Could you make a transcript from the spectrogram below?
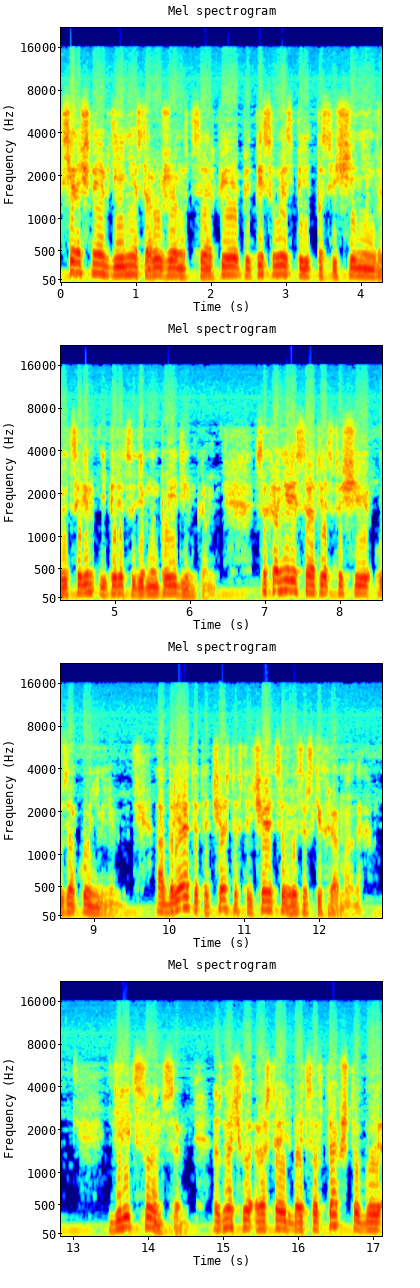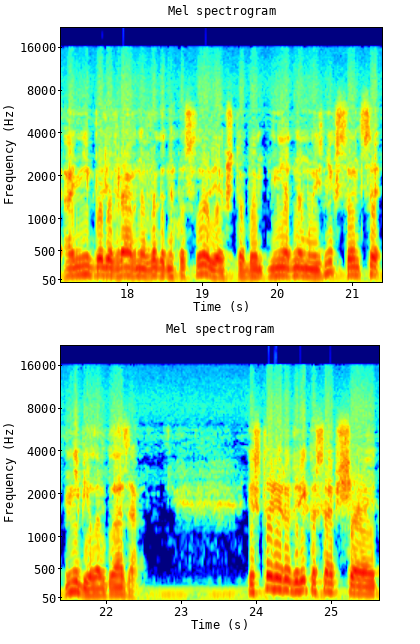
Все ночные бдения с оружием в церкви предписывалось перед посвящением в рыцари и перед судебным поединком. Сохранились соответствующие узаконения. Обряд этот часто встречается в рыцарских романах. Делить солнце значило расставить бойцов так, чтобы они были в равновыгодных условиях, чтобы ни одному из них солнце не било в глаза. История Родерика сообщает,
